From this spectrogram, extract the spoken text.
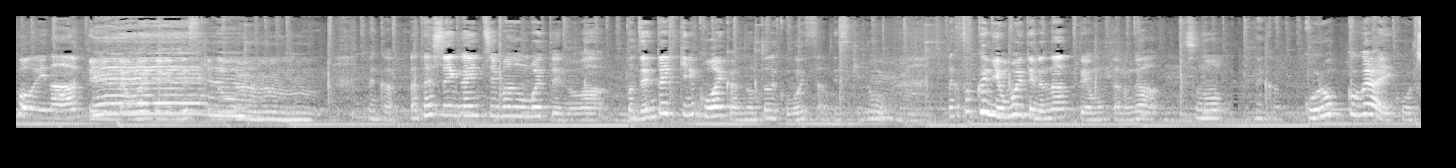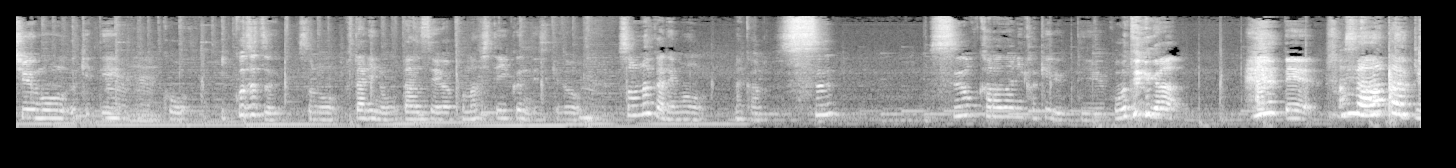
怖い。なっていうふうに覚えてるんですけど、うんうんうんなんか私が一番覚えてるのは、まあ、全体的に怖いからなんとなく覚えてたんですけど、なんか特に覚えてるなって思ったのがそのなんか56個ぐらいこう注文を受けて、うんこう1個ずつその2人の男性がこなしていくんですけど、うん。その中でもなんか酢酢を体にかけるっていう工程があって そんなあったっけ？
